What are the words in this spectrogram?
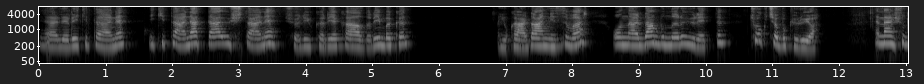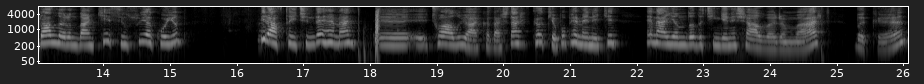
Yerlere iki tane. iki tane hatta üç tane. Şöyle yukarıya kaldırayım bakın. Yukarıda annesi var. Onlardan bunları ürettim. Çok çabuk ürüyor. Hemen şu dallarından kesin suya koyun. Bir hafta içinde hemen e, çoğalıyor arkadaşlar. Kök yapıp hemen ekin. Hemen yanında da çingene şalvarım var. Bakın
